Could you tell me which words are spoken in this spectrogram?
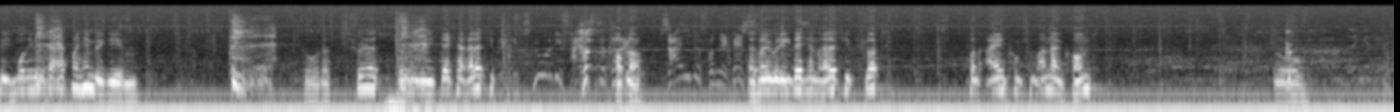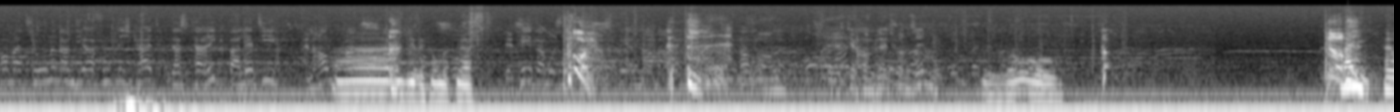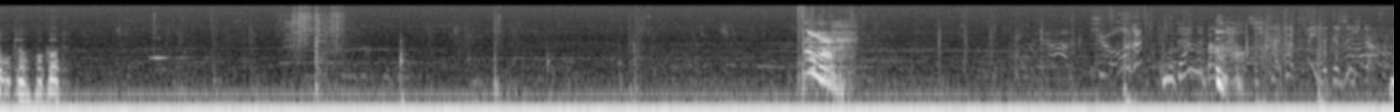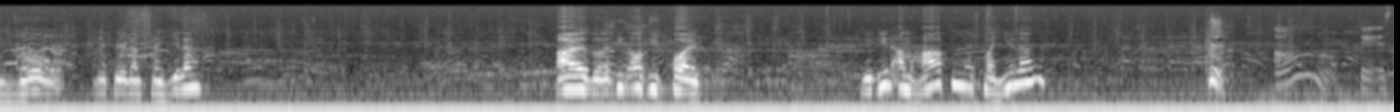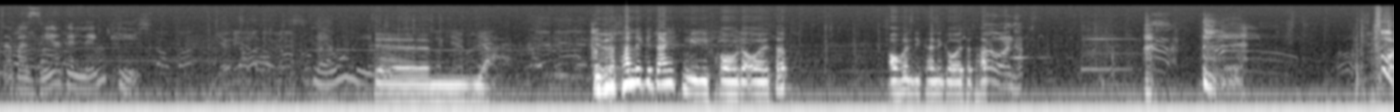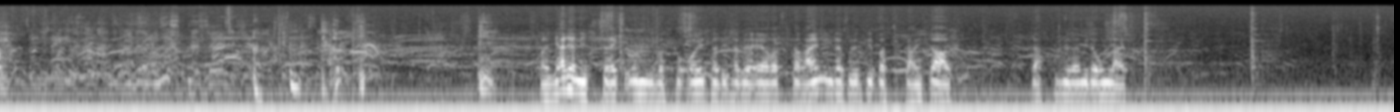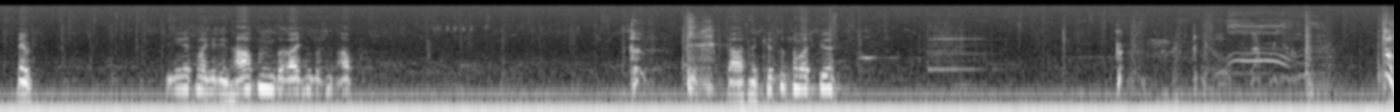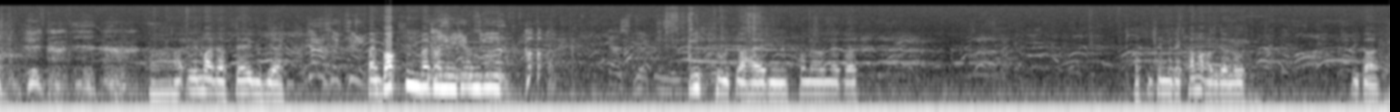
Natürlich muss ich mich da erstmal hinbegeben. So, das Schöne ist, dass man über die Dächer relativ... Hoppla. Dass man über den Dächern relativ flott von einem Punkt zum anderen kommt. So. Äh, in die Richtung müssen wir. So. Nein, kein Ruckler, oh Gott. Schnell hier lang. Also, es sieht aus wie folgt. Wir gehen am Hafen jetzt mal hier lang. Oh, der ist aber sehr gelenkig. Ähm, ja. Interessante Gedanken, die die Frau da äußert. Auch wenn sie keine geäußert hat. Weil sie hat ja nicht direkt irgendwie was geäußert. Ich habe ja eher was da rein interpretiert, was gar nicht da ist. Das tut mir dann wiederum leid. Na gut. Wir gehen jetzt mal hier den Hafenbereich ein bisschen ab. Da ist eine Kiste zum Beispiel. Ah, immer dasselbe hier. Beim Boxen wird man nämlich irgendwie nicht zurückgehalten von irgendetwas. Was ist denn mit der Kamera wieder los? Egal.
